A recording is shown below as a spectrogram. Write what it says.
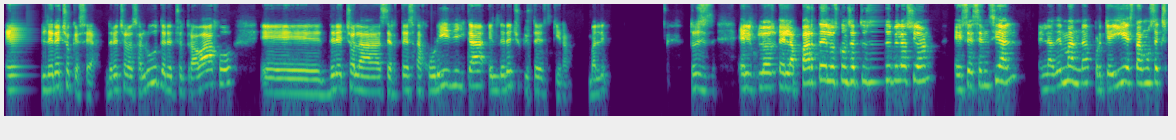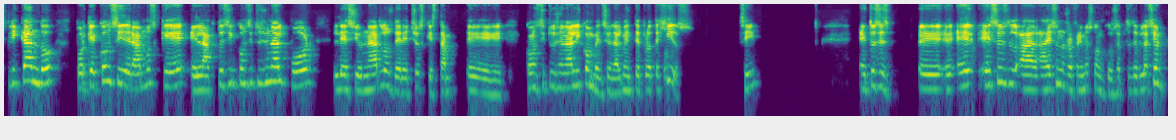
el derecho que sea, derecho a la salud, derecho al trabajo, eh, derecho a la certeza jurídica, el derecho que ustedes quieran, ¿vale? Entonces, la parte de los conceptos de violación es esencial en la demanda porque ahí estamos explicando por qué consideramos que el acto es inconstitucional por lesionar los derechos que están eh, constitucional y convencionalmente protegidos, ¿sí? Entonces, eh, eh, eso es, a, eso nos referimos con conceptos de violación.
